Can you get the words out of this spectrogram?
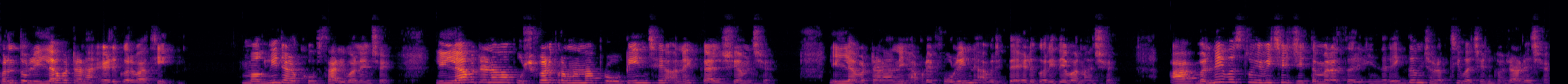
પરંતુ લીલા વટાણા એડ કરવાથી મગની દાળ ખૂબ સારી બને છે. લીલા વટાણામાં પુષ્કળ પ્રમાણમાં પ્રોટીન છે અને કેલ્શિયમ છે. લીલા વટાણાને આપણે ફોલીને આવી રીતે એડ કરી દેવાના છે. આ બંને વસ્તુ એવી છે જે તમારા શરીરની અંદર એકદમ ઝડપથી વજન ઘટાડે છે.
